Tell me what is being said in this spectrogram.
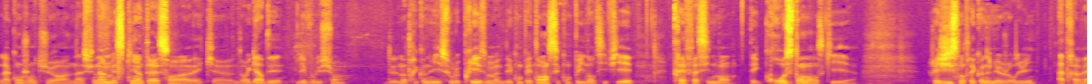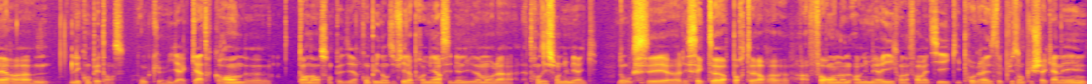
la conjoncture nationale. Mais ce qui est intéressant avec euh, de regarder l'évolution de notre économie sous le prisme des compétences, c'est qu'on peut identifier très facilement des grosses tendances qui euh, régissent notre économie aujourd'hui à travers les compétences. Donc il y a quatre grandes on peut dire, qu'on peut identifier. La première, c'est bien évidemment la, transition numérique. Donc c'est euh, les secteurs porteurs euh, forts en, numérique, en informatique, qui progressent de plus en plus chaque année.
